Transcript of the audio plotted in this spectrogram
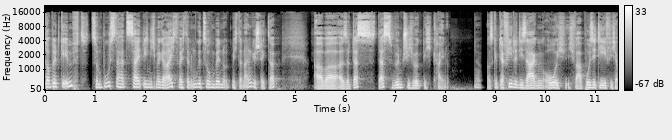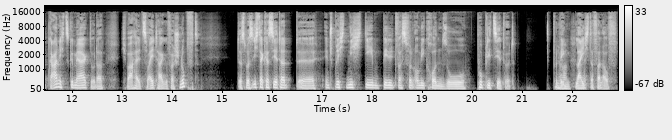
doppelt geimpft. Zum Booster hat es zeitlich nicht mehr gereicht, weil ich dann umgezogen bin und mich dann angesteckt habe. Aber also das, das wünsche ich wirklich keinem. Ja. Es gibt ja viele, die sagen, oh, ich, ich war positiv, ich habe gar nichts gemerkt oder ich war halt zwei Tage verschnupft. Das, was ich da kassiert hat, äh, entspricht nicht dem Bild, was von Omikron so publiziert wird. Von wegen leichter Verlauf.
